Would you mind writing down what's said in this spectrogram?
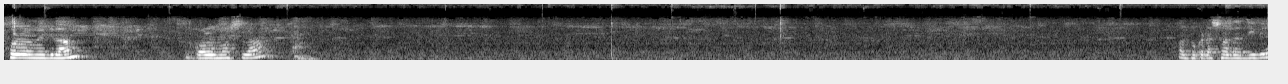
ফোড়নে দিলাম গরম মশলা। অল্প কটা সাদা জিরে।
